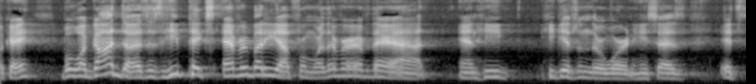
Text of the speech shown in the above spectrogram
Okay? But what God does is He picks everybody up from wherever they're at and He, he gives them their word and He says, it's,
